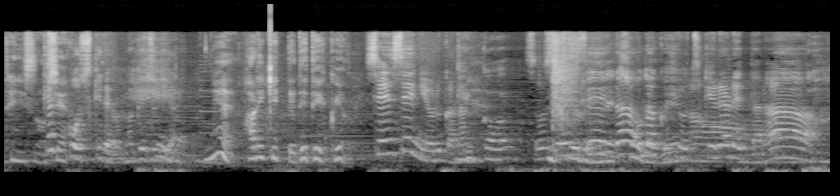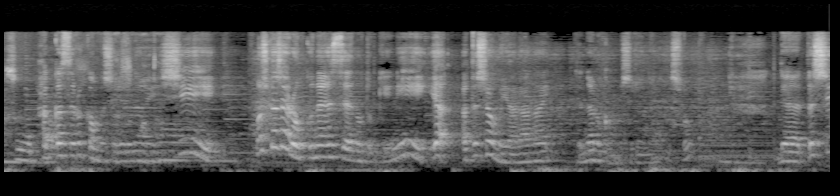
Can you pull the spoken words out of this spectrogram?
テニスの結構好きだよ負けず嫌い。ね張り切って出ていくやん。先生によるかな。そう先生がうまく火をつけられたら発火するかもしれないしもしかしたら6年生の時にいや私はもうやらないってなるかもしれないでしょ？で私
